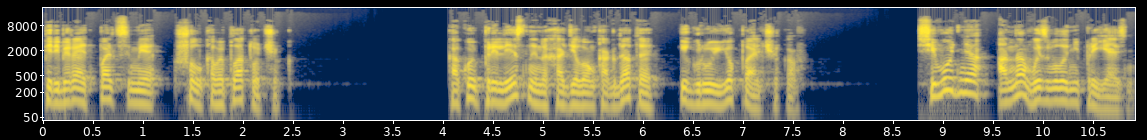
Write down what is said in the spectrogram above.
перебирает пальцами шелковый платочек. Какой прелестной находил он когда-то игру ее пальчиков. Сегодня она вызвала неприязнь.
